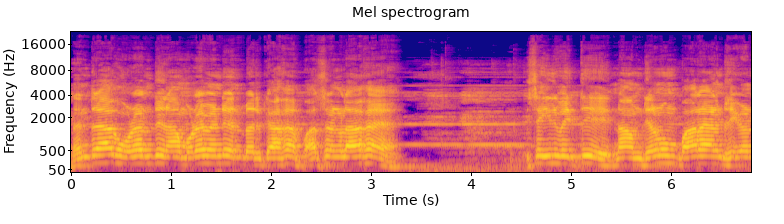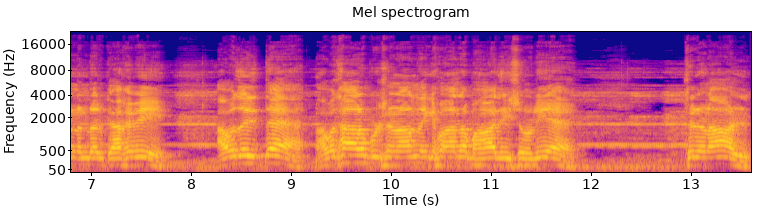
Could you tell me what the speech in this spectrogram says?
நன்றாக உணர்ந்து நாம் உணர வேண்டும் என்பதற்காக பாசனங்களாக செய்து வைத்து நாம் தினமும் பாராயணம் செய்ய வேண்டும் என்பதற்காகவே அவதரித்த அவதார புருஷனான நிகமான மகாதீசனுடைய திருநாள்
